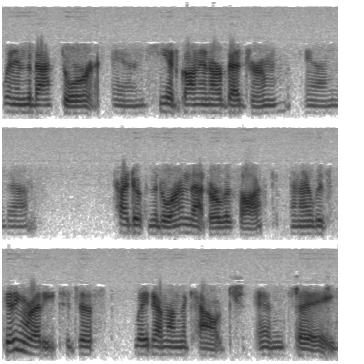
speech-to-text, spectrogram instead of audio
went in the back door, and he had gone in our bedroom and um, tried to open the door, and that door was locked. And I was getting ready to just lay down on the couch and say,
